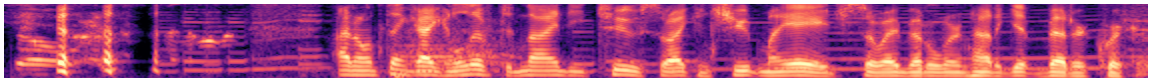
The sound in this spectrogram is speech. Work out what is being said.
so I don't think I can live to 92, so I can shoot my age. So I better learn how to get better quicker.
